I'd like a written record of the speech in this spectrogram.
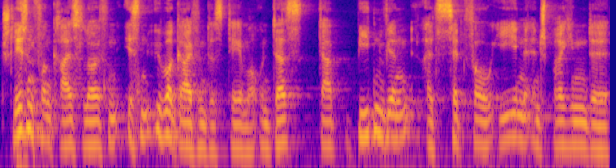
Schließen von Kreisläufen ist ein übergreifendes Thema und das, da bieten wir als ZVI ein entsprechendes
